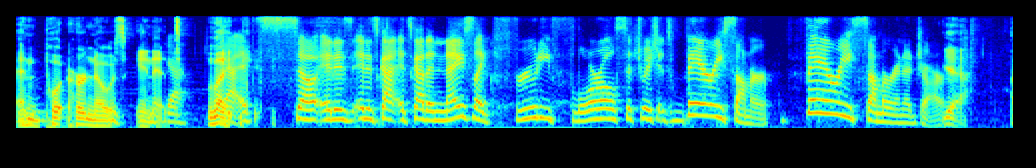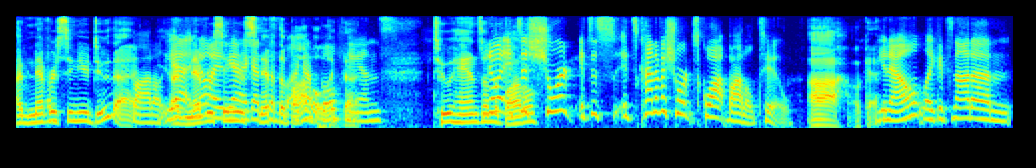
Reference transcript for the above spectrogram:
and put her nose in it. Yeah. Like, yeah, it's so it is it has got it's got a nice like fruity floral situation. It's very summer. Very summer in a jar. yeah. I've never seen you do that. Bottle. Yeah, I've never no, I- seen yeah, you I sniff the, I got bottle both like that. hands. Two hands on You know, the it's bottle. a short. It's a. It's kind of a short squat bottle too. ah, okay. You know, like it's not um.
